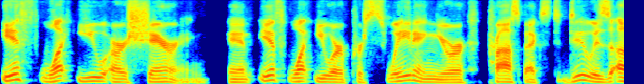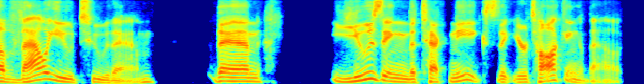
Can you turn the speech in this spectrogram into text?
if what you are sharing and if what you are persuading your prospects to do is of value to them then using the techniques that you're talking about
